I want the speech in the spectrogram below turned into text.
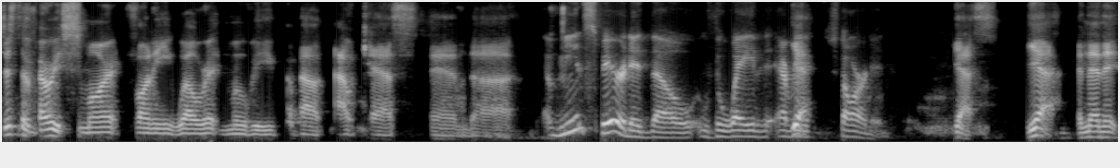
just a very smart, funny, well-written movie about outcasts and. Uh, Mean spirited though, the way that everything started. Yes. Yeah. And then it,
